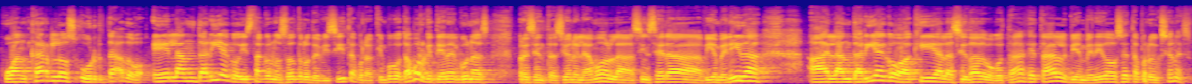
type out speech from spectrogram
Juan Carlos Hurtado, el andariego, y está con nosotros de visita por aquí en Bogotá porque tiene algunas presentaciones. Le damos la sincera bienvenida al andariego aquí a la ciudad de Bogotá. ¿Qué tal? Bienvenido a Z Producciones.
